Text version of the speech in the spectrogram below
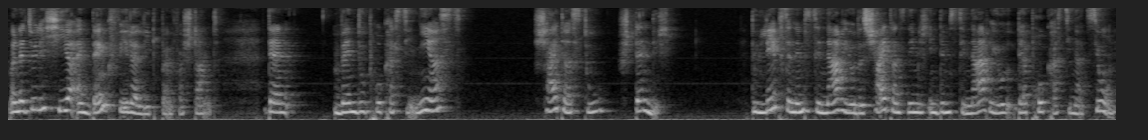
Weil natürlich hier ein Denkfehler liegt beim Verstand. Denn wenn du prokrastinierst, scheiterst du ständig. Du lebst in dem Szenario des Scheiterns, nämlich in dem Szenario der Prokrastination.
